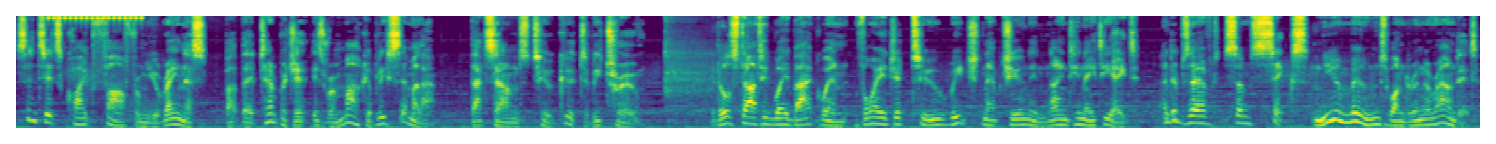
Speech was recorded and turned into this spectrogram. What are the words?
since it's quite far from Uranus, but their temperature is remarkably similar. That sounds too good to be true. It all started way back when Voyager 2 reached Neptune in 1988 and observed some six new moons wandering around it.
